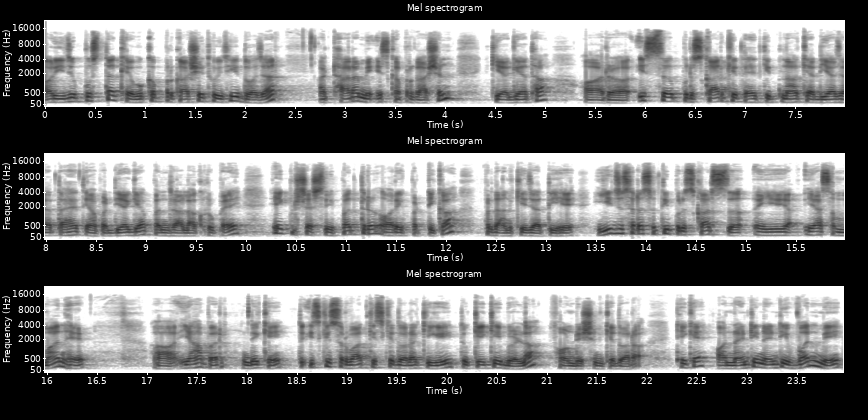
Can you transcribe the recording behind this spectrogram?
और ये जो पुस्तक है वो कब प्रकाशित हुई थी? 2018 में इसका प्रकाशन किया गया था। और इस पुरस्कार के तहत कितना क्या दिया जाता है? तो यहाँ पर दिया गया पंद्रह लाख रुपए, एक प्रशस्ति पत्र और एक पट्टिका प्रदान की जाती है। ये जो सरस्वती पुरस्कार ये सम्मान है यहाँ पर देखें तो इसकी शुरुआत किसके द्वारा की गई? तो के के बिरला फाउंडेशन के द्वारा, ठीक है? और 1991 में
